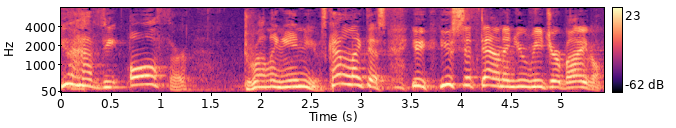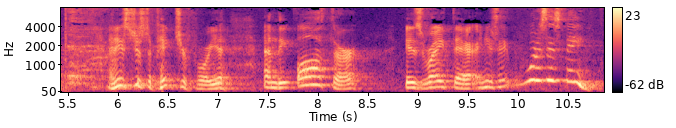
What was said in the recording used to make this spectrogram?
You have the author dwelling in you. It's kind of like this you, you sit down and you read your Bible, and it's just a picture for you, and the author is right there, and you say, What does this mean?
